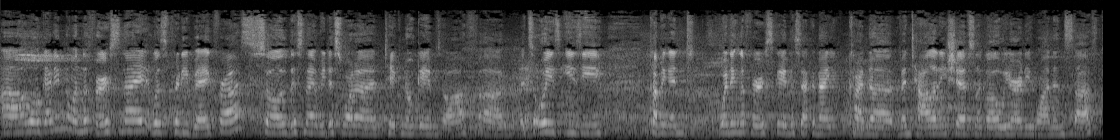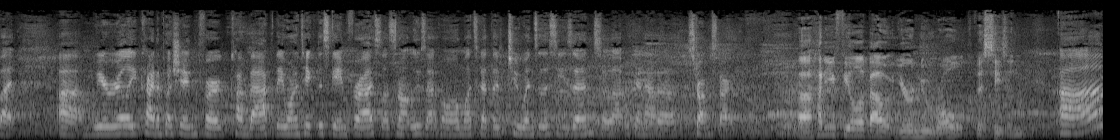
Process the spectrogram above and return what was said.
Uh, well, getting the win the first night was pretty big for us. So this night we just want to take no games off. Um, it's always easy coming in winning the first game, the second night kind of mentality shifts, like oh we already won and stuff. But um, we are really kind of pushing for comeback. They want to take this game for us. Let's not lose at home. Let's get the two wins of the season so that we can have a strong start. Uh, how do you feel about your new role this season? Um,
